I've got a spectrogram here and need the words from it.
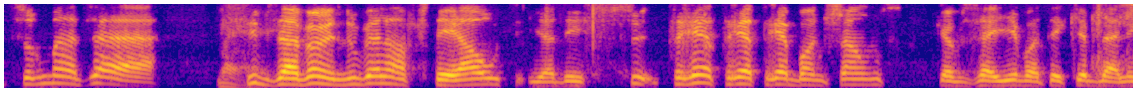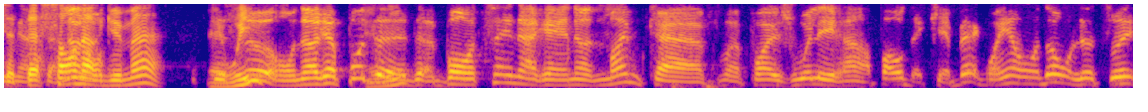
sûrement dit à, ben. si vous avez un nouvel amphithéâtre, il y a des très, très, très bonnes chances que vous ayez votre équipe de la Ligue C'était son argument. C'est ben ça. On n'aurait pas ben de, de bâti une arène de même qu'à faire jouer les remparts de Québec. Voyons donc, là, tu sais.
